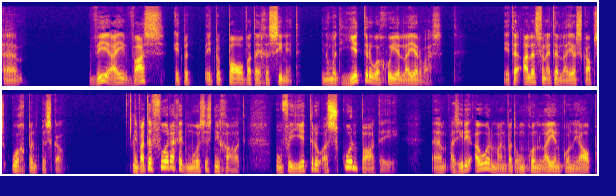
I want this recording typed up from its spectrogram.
Ehm um, wie hy was, het be het bepaal wat hy gesien het. En omdat Jethro 'n goeie leier was, het hy alles vanuit 'n leierskapsoogpunt beskou. En wat 'n voorreg het Moses nie gehad om vir Jethro as skoonpa te hê. Ehm um, as hierdie ouer man wat hom kon lei en kon help,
